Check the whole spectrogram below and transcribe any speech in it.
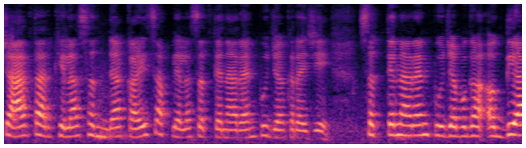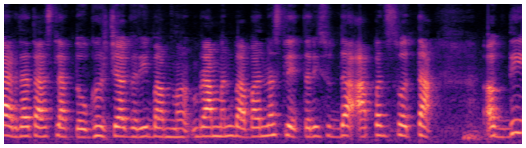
चार तारखेला संध्याकाळीच आपल्याला सत्यनारायण पूजा करायची आहे. सत्यनारायण पूजा बघा अगदी अर्धा तास लागतो. घरच्या घरी ब्राह्मण ब्राह्मण बाबा नसले तरी सुद्धा आपण स्वतः अगदी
